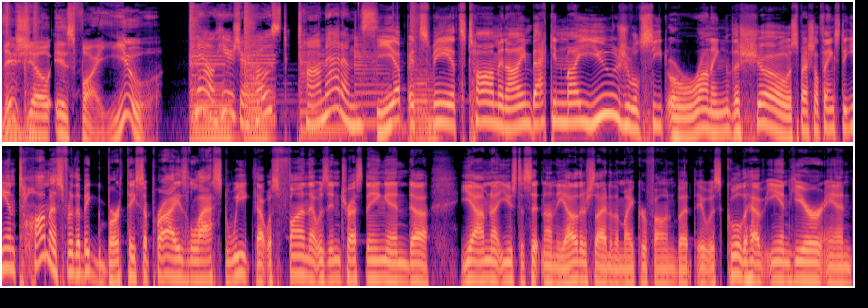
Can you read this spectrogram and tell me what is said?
This show is for you. Now, here's your host, Tom Adams. Yep, it's me, it's Tom, and I'm back in my usual seat running the show. Special thanks to Ian Thomas for the big birthday surprise last week. That was fun, that was interesting, and uh, yeah, I'm not used to sitting on the other side of the microphone, but it was cool to have Ian here and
